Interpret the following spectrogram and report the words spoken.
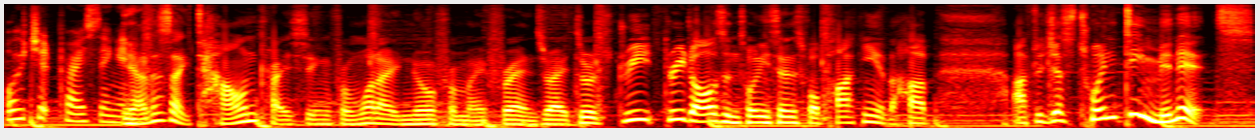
orchard pricing. Yeah, that's like town pricing from what I know from my friends, right? So it's three three dollars and twenty cents for parking at the hub after just twenty minutes.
